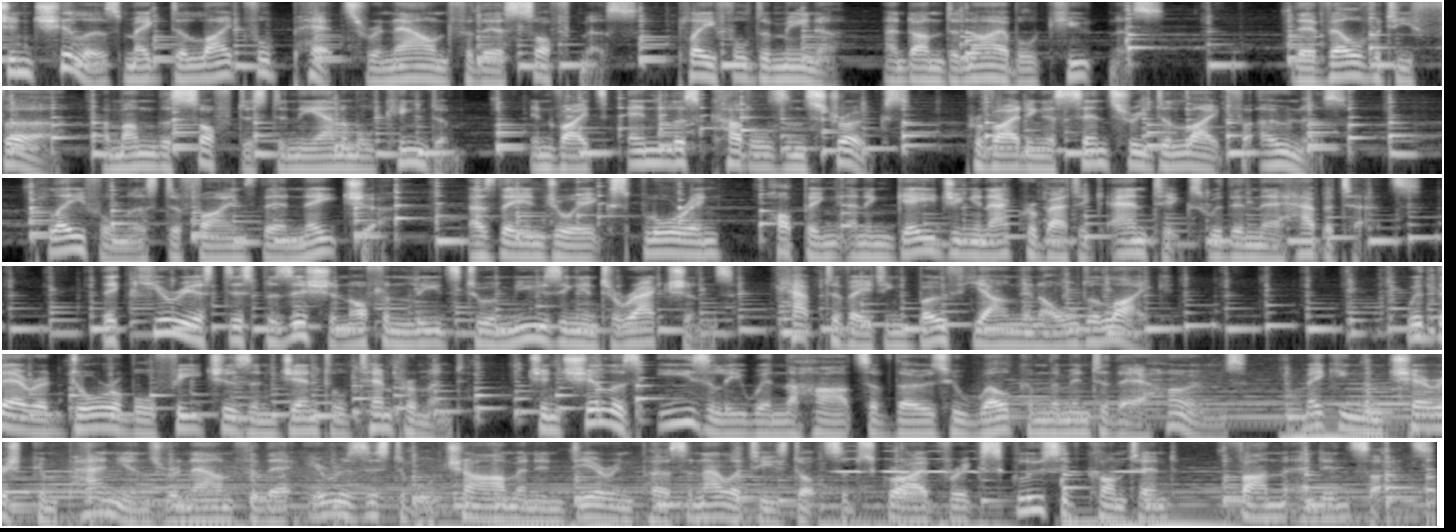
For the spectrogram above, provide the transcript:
Chinchillas make delightful pets renowned for their softness, playful demeanor, and undeniable cuteness. Their velvety fur, among the softest in the animal kingdom, invites endless cuddles and strokes, providing a sensory delight for owners. Playfulness defines their nature, as they enjoy exploring, hopping, and engaging in acrobatic antics within their habitats. Their curious disposition often leads to amusing interactions, captivating both young and old alike. With their adorable features and gentle temperament, chinchillas easily win the hearts of those who welcome them into their homes, making them cherished companions renowned for their irresistible charm and endearing personalities. Subscribe for exclusive content, fun, and insights.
